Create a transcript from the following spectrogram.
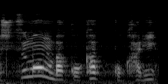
の質問箱かっこ仮。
